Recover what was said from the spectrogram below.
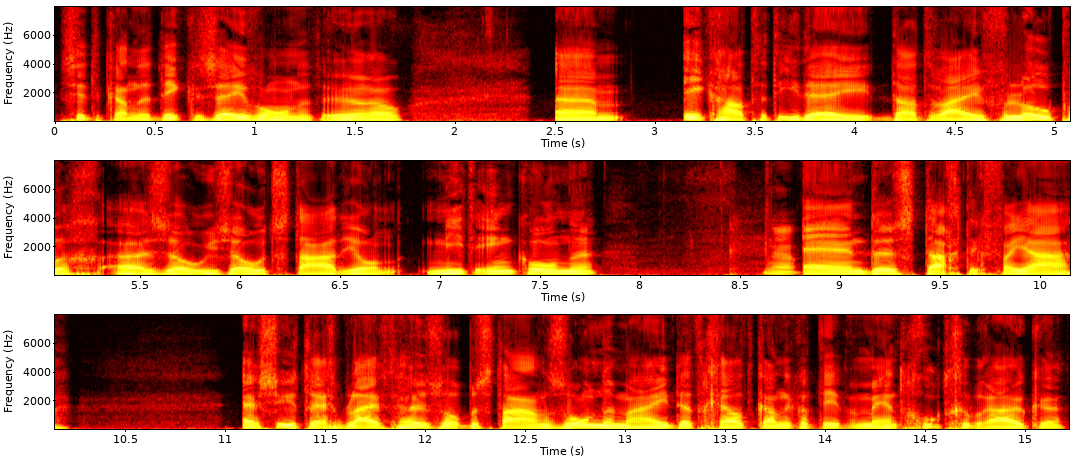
Zit ik aan de dikke 700 euro. Ehm, ik had het idee dat wij voorlopig eh, sowieso het stadion niet in konden. Ja. En dus dacht ik van ja, FC Utrecht blijft heus wel bestaan zonder mij. Dat geld kan ik op dit moment goed gebruiken.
